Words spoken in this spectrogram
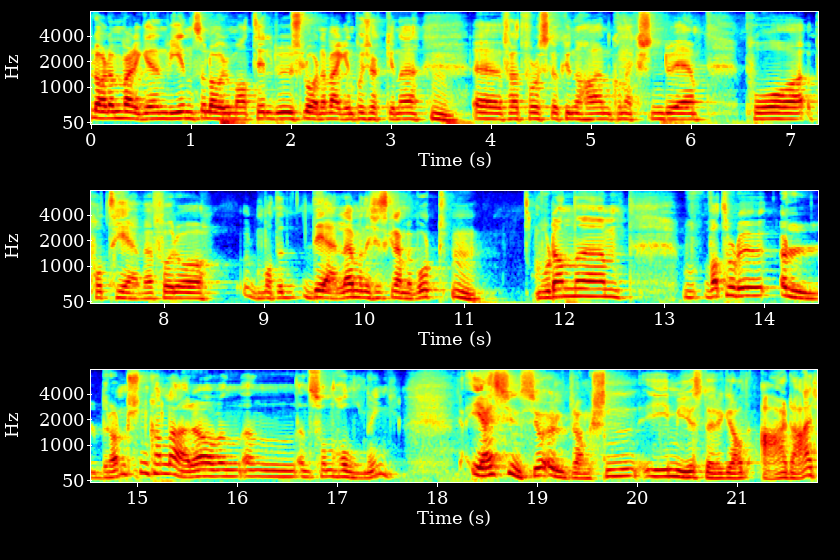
lar dem velge en vin, så lager du mat til. Du slår ned veggen på kjøkkenet eh, for at folk skal kunne ha en connection. Du er på, på TV for å på en måte dele, men ikke skremme bort. Hvordan eh, Hva tror du ølbransjen kan lære av en, en, en sånn holdning? Jeg syns jo ølbransjen i mye større grad er der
